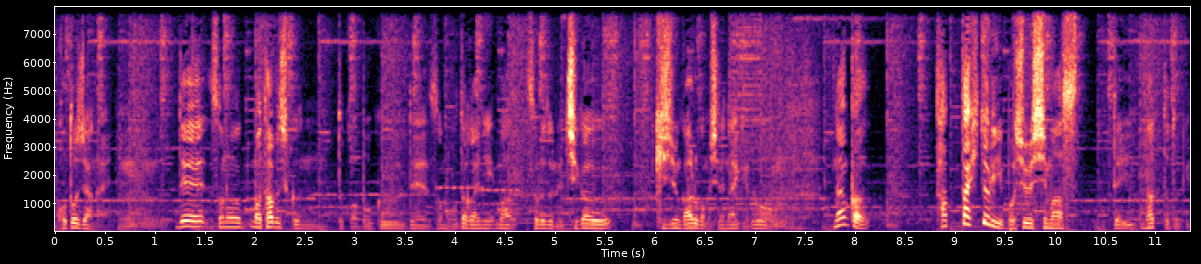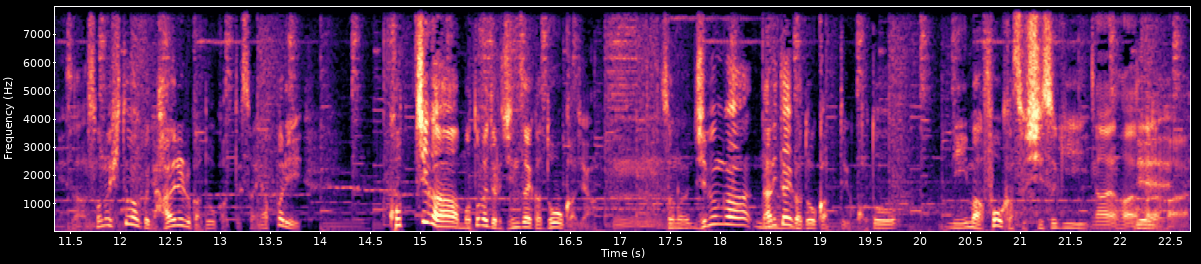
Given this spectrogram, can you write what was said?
ことじゃない。でその、まあ、田淵君とか僕でそのお互いに、まあ、それぞれ違う基準があるかもしれないけど、なんかたった一人募集しますってなった時にさその一枠に入れるかどうかってさやっぱりこっちが求めてる人材かどうかじゃん。その自分がなりたいかどうかっていうことに今フォーカスしすぎはいはいはいは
